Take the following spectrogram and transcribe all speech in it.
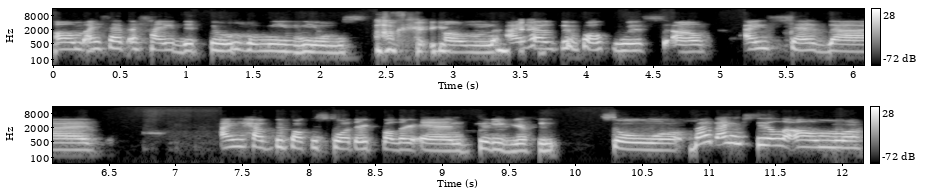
um, I set aside the two mediums. Okay. Um, I have to focus. Um, I said that I have to focus watercolor and calligraphy. So, but I'm still um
